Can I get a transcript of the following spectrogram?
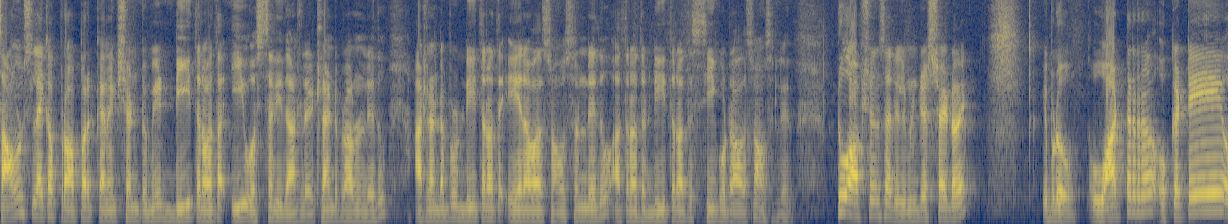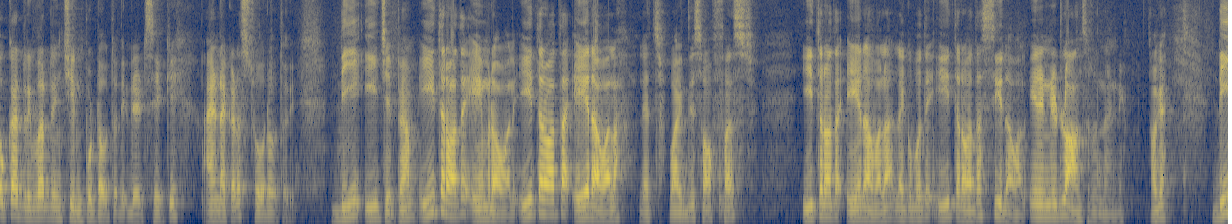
sounds like a proper connection to me D తర్వాత e ఈ వస్తుంది. దాంట్లో ఎట్లాంటి ప్రాబ్లం లేదు. అట్లాంటప్పుడు డి తర్వాత ఏ రావాల్సిన అవసరం లేదు. ఆ తర్వాత డి తర్వాత సి కూడా రావాల్సిన అవసరం లేదు. Two options are eliminated straight away ఇప్పుడు వాటర్ ఒకటే ఒక రివర్ నుంచి ఇన్పుట్ అవుతుంది డెడ్ సీకి అండ్ అక్కడ స్టోర్ అవుతుంది. డిఈ e చెప్పాం. ఈ తర్వాత ఏం రావాలి? ఈ తర్వాత ఏ రావాలా? Let's make this of first E తర్వాత ఏ రావాలా? లేకపోతే ఈ తర్వాత సి రావాలి? ఈ రెండింటిలో ఆన్సర్ ఉందండి. ఓకే డి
